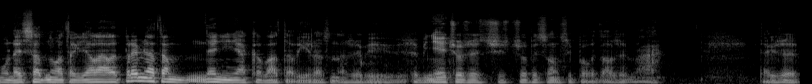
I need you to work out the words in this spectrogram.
mu nesadnú a tak ďalej, ale pre mňa tam není nejaká vata výrazná, že by, že by niečo, že, čo by som si povedal, že má. Takže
